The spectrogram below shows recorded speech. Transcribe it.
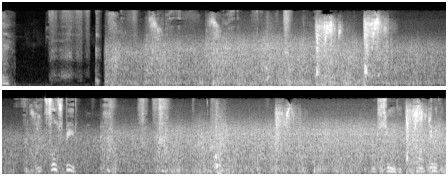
Oui. Full speed. I'm just seeing to you anything.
